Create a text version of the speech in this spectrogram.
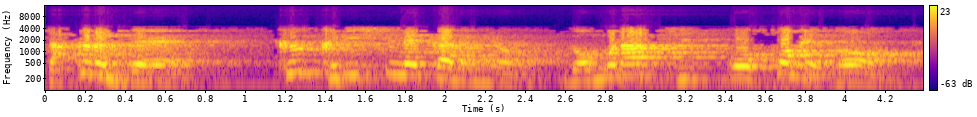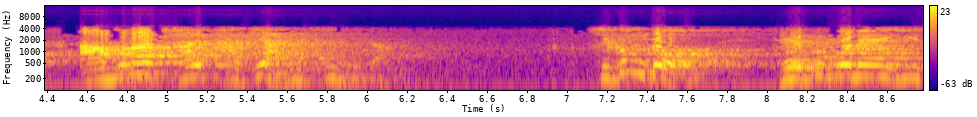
자, 그런데 그 그리시네가는요, 너무나 깊고 험해서 아무나 잘 가지 않습니다. 지금도 대부분의 이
